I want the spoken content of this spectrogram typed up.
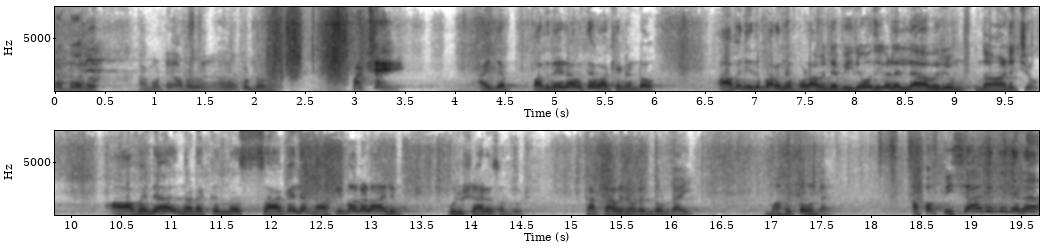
കൊണ്ടുവന്നു. അങ്ങോട്ട് അവൾ കൊണ്ടുവന്നു. പക്ഷേ അതിന്റെ പതിനേഴാമത്തെ വാക്യം കണ്ടോ? അവൻ ഇത് പറഞ്ഞപ്പോൾ അവന്റെ വിരോധികളെല്ലാവരും നാണിച്ചു. അവനാൽ നടക്കുന്ന സകല മഹിമകളാലും പുരുഷാരം സന്തോഷം. കർത്താവിനവിടെ എന്തുണ്ടായി? മഹത്വമുണ്ടായി. അപ്പം പിശാചിന്റെ ചില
